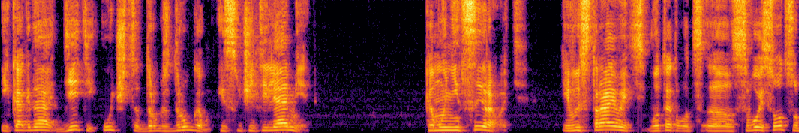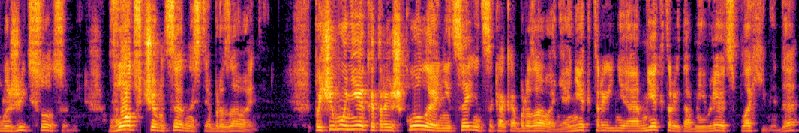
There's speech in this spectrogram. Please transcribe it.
и когда дети учатся друг с другом и с учителями, коммуницировать и выстраивать вот это вот э, свой социум и жить в социуме. Вот в чем ценность образования. Почему некоторые школы, они ценятся как образование, а некоторые, а некоторые там являются плохими, да?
